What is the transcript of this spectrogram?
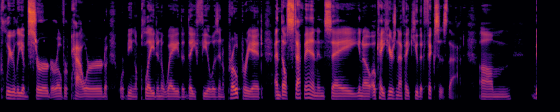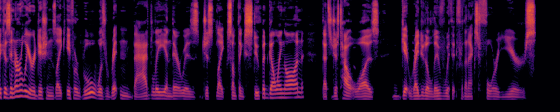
clearly absurd or overpowered or being played in a way that they feel is inappropriate and they'll step in and say, you know, okay, here's an FAQ that fixes that. Um, because in earlier editions, like if a rule was written badly and there was just like something stupid going on, that's just how it was. Get ready to live with it for the next four years.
